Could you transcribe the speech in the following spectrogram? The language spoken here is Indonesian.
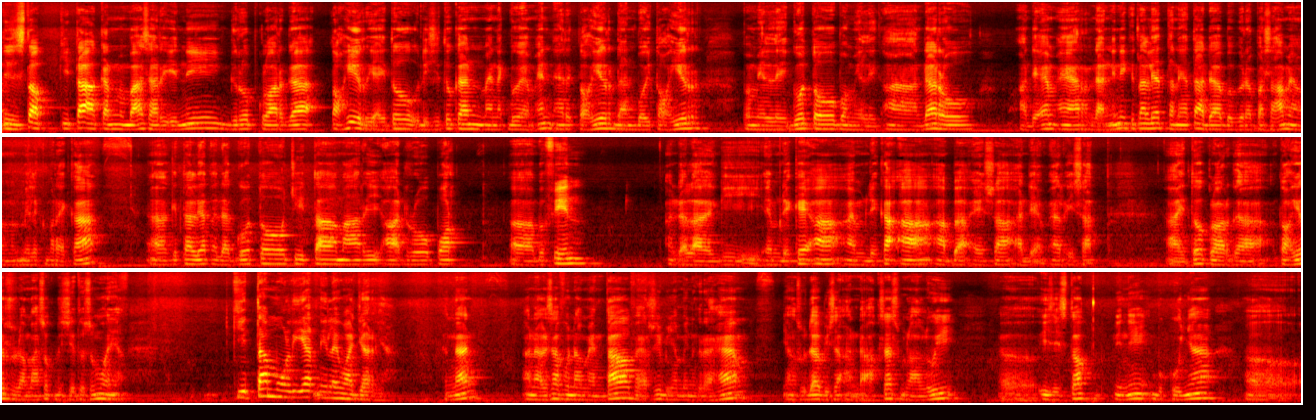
Di stop kita akan membahas hari ini grup keluarga Tohir yaitu di situ kan Menek BUMN Erick Tohir dan Boy Tohir pemilik Goto, pemilik uh, Daro, ADMR dan ini kita lihat ternyata ada beberapa saham yang milik mereka. Uh, kita lihat ada Goto, Cita, Mari, Adro, Port, uh, Bevin, ada lagi MDKA, MDKA, ABA, ESA, ADMR, ISAT. Nah, itu keluarga Tohir sudah masuk di situ semuanya. Kita mau lihat nilai wajarnya dengan analisa fundamental versi Benjamin Graham yang sudah bisa Anda akses melalui uh, Easy Stock. Ini bukunya uh,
